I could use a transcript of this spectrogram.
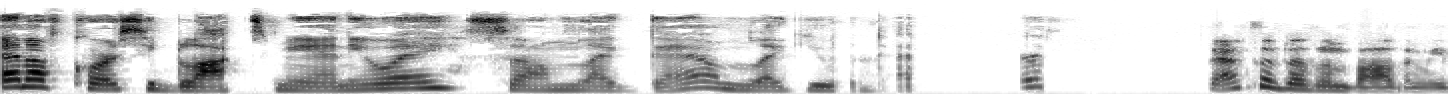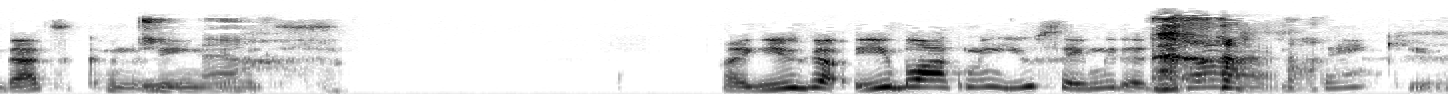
And of course, he blocked me anyway. So I'm like, damn, like you were that. That stuff doesn't bother me. That's a convenience. Like you go, you block me, you save me the time. Thank you.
